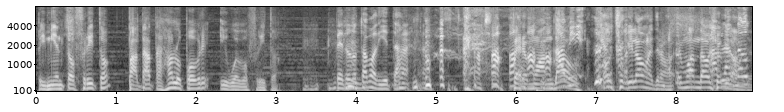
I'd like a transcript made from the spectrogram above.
pimiento frito, patatas a lo pobre y huevos fritos. Pero no estamos a dieta. Pero hemos andado mí- 8 kilómetros. Hemos andado 8 Hablando kilómetros.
